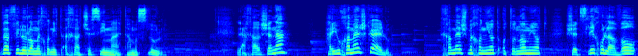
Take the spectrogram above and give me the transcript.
ואפילו לא מכונית אחת שסיימה את המסלול. לאחר שנה, היו חמש כאלו. חמש מכוניות אוטונומיות שהצליחו לעבור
